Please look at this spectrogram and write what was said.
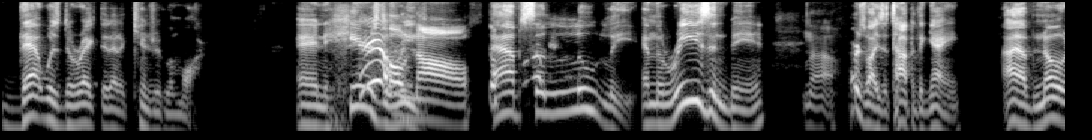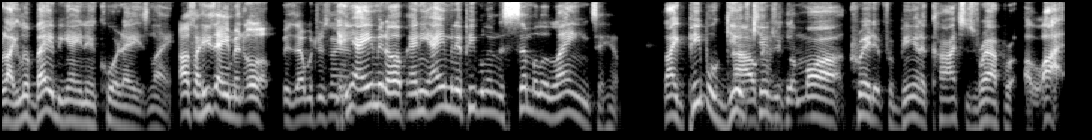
that was directed at a Kendrick Lamar. And here's Hell the reason. no. The Absolutely. Fuck? And the reason being, no. First of all, he's the top of the game. I have no like Lil Baby ain't in Cordae's lane. I was like, he's aiming up. Is that what you're saying? Yeah, he aiming up and he aiming at people in the similar lane to him. Like people give ah, okay. Kendrick Lamar credit for being a conscious rapper a lot.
